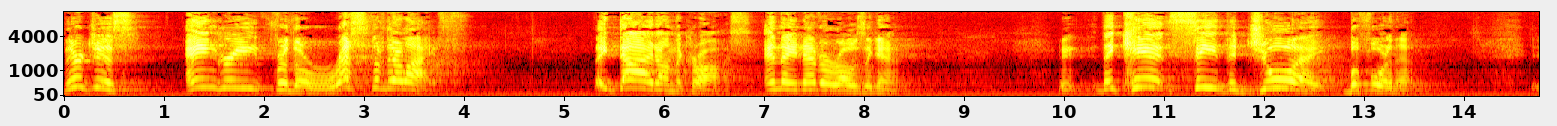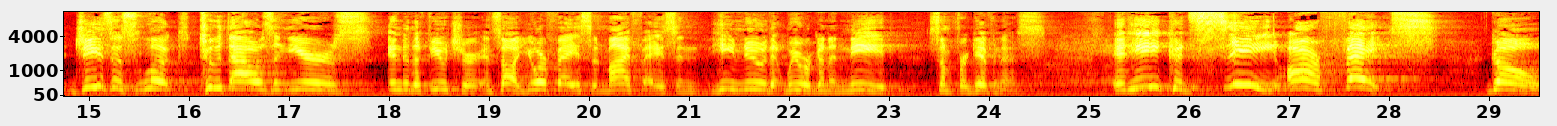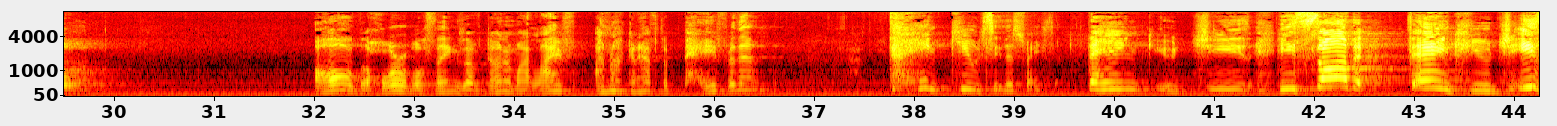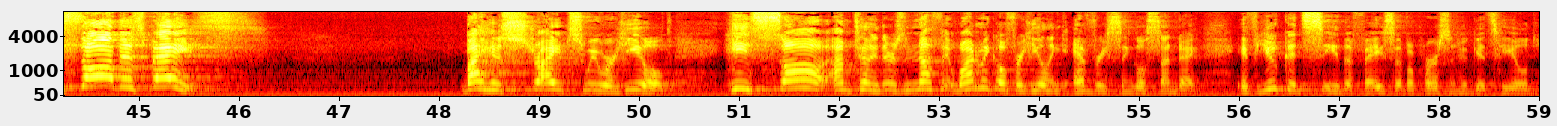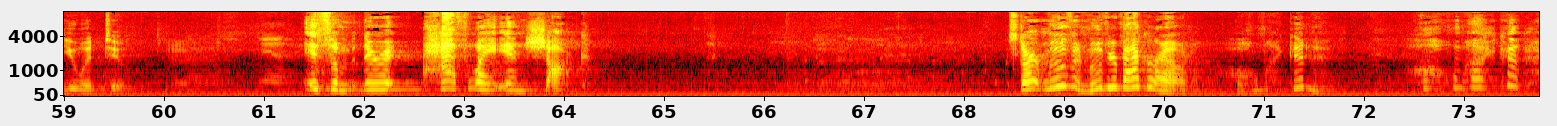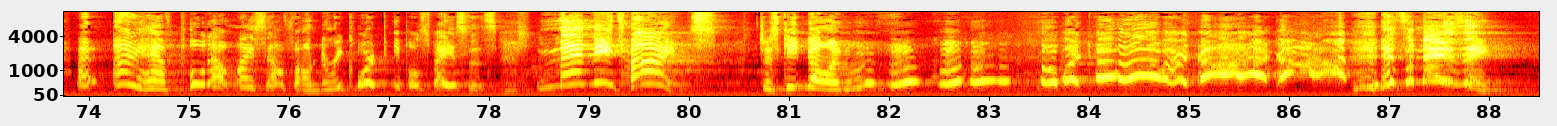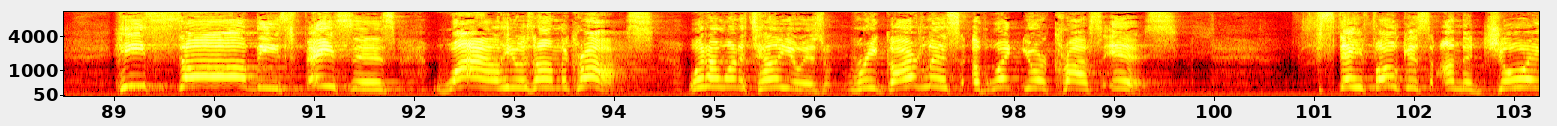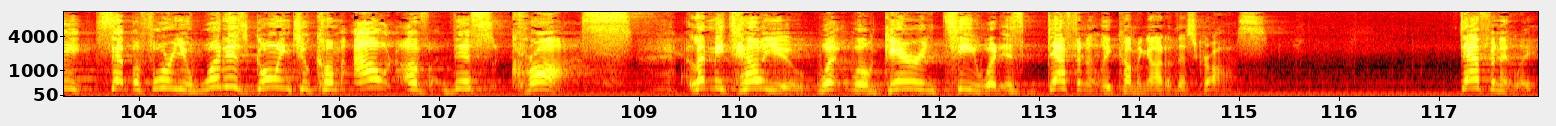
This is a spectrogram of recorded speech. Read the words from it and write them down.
They're just angry for the rest of their life. They died on the cross and they never rose again. They can't see the joy before them. Jesus looked 2,000 years into the future and saw your face and my face, and he knew that we were going to need some forgiveness. And he could see our face go, all the horrible things I've done in my life, I'm not going to have to pay for them. Thank you. See this face? Thank you, Jesus. He saw that. Thank you, Jesus. He saw this face. By his stripes we were healed. He saw, I'm telling you, there's nothing. Why do we go for healing every single Sunday? If you could see the face of a person who gets healed, you would too it's a, they're halfway in shock. Start moving, move your back around. Oh my goodness. Oh my God. I, I have pulled out my cell phone to record people's faces many times. Just keep going. Oh my God. Oh my God. Oh my God. It's amazing. He saw these faces while he was on the cross. What I want to tell you is, regardless of what your cross is, stay focused on the joy set before you. What is going to come out of this cross? Let me tell you what will guarantee what is definitely coming out of this cross. Definitely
